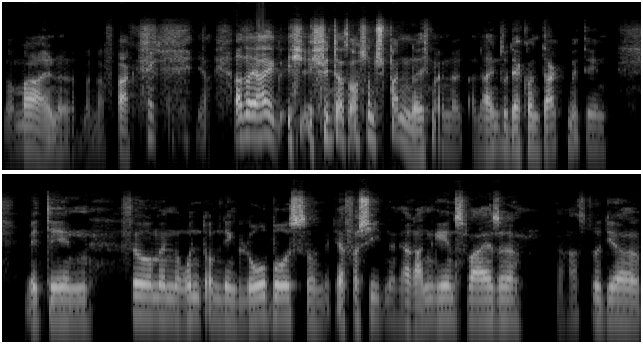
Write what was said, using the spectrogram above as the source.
normal, ne, dass man da fragt. Richtig. Ja, also ja, ich, ich finde das auch schon spannend. Ich meine, allein so der Kontakt mit den, mit den Firmen rund um den Globus und mit der verschiedenen Herangehensweise, da hast du dir,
